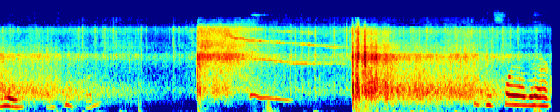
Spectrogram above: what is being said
Jo, ganz gut, Feuerwerk.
